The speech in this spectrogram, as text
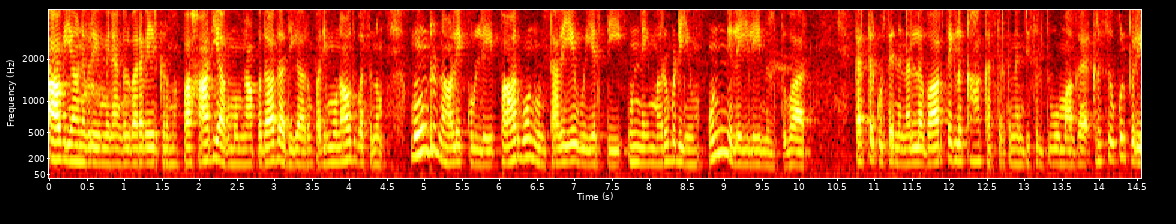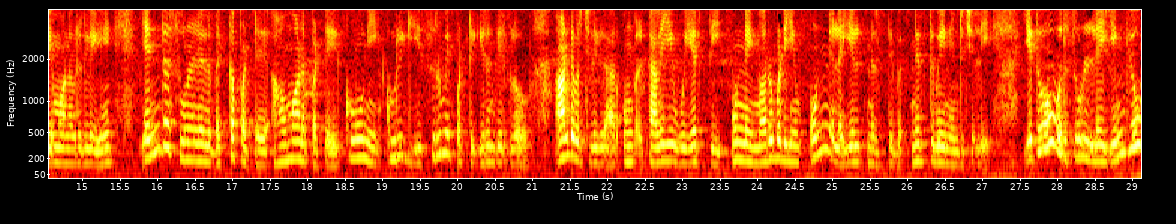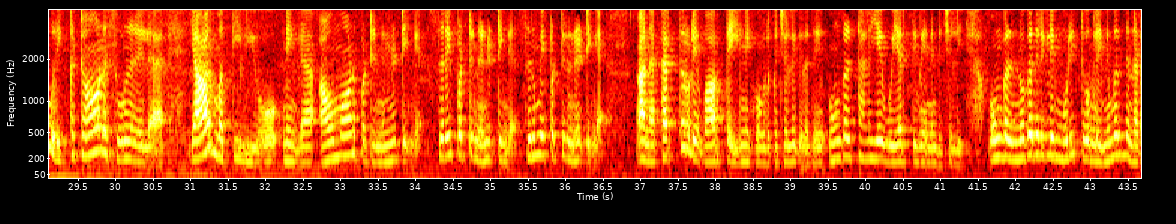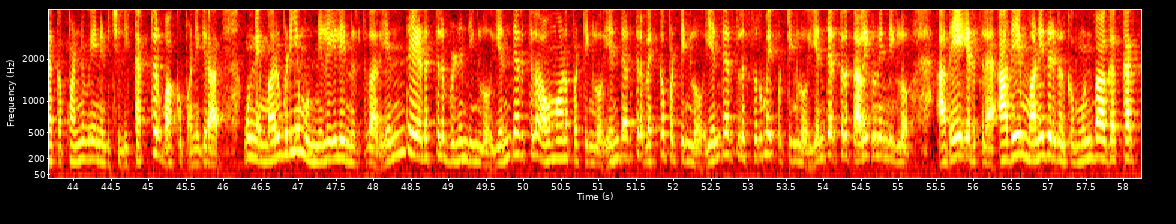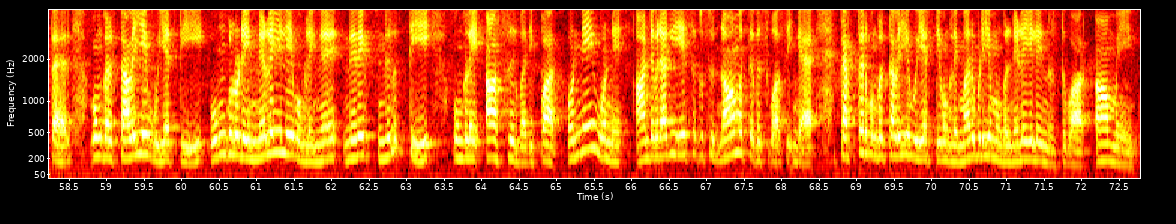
ஆவியானவரை உண்மை நாங்கள் வரவேற்கிறோம். அப்பா ஆதியாகமும் நாற்பதாவது அதிகாரம் பதிமூணாவது வசனம். மூன்று நாளைக்குள்ளே பார்வோன் உன் தலையை உயர்த்தி உன்னை மறுபடியும் உன் நிலையிலே நிறுத்துவார். கர்த்தர் கொடுத்த இந்த நல்ல வார்த்தைகளுக்காக கர்த்தருக்கு நன்றி செலுத்துவோமாக. கிறிஸ்துவுக்குள் பிரியமானவர்களே எந்த சூழ்நிலையில் வெட்கப்பட்டு அவமானப்பட்டு கூனி குறுகி சிறுமைப்பட்டு இருந்தீர்களோ ஆண்டவர் சொல்கிறார் உங்கள் தலையை உயர்த்தி உன்னை மறுபடியும் உன் நிலையில் நிறுத்து நிறுத்துவேன் என்று சொல்லி. ஏதோ ஒரு சூழ்நிலை எங்கேயோ ஒரு இக்கட்டான சூழ்நிலையில் யார் மத்தியிலையோ நீங்கள் அவமானப்பட்டு நின்றுட்டீங்க சிறைப்பட்டு நின்றுட்டீங்க சிறுமைப்பட்டு நின்றுட்டீங்க ஆனால் கர்த்தருடைய வார்த்தை இன்னைக்கு உங்களுக்கு சொல்லுகிறது உங்கள் தலையை உயர்த்துவேன் என்று சொல்லி உங்கள் நுகதிரிகளை முறித்து உங்களை நிமிர்ந்து நடக்க பண்ணுவேன் என்று சொல்லி கர்த்தர் வாக்கு பண்ணுகிறார். உன்னை மறுபடியும் உன் நிலையிலே நிறுத்துவார். எந்த இடத்துல விழுந்தீங்களோ எந்த இடத்துல அவமானப்பட்டீங்களோ எந்த இடத்துல வெக்கப்பட்டீங்களோ எந்த இடத்துல சிறுமைப்பட்டீங்களோ எந்த இடத்துல தலை குனிந்தீங்களோ அதே இடத்துல அதே மனிதர்களுக்கு முன்பாக கர்த்தர் உங்கள் தலையை உயர்த்தி உங்களுடைய நிலையிலே உங்களை நிறை நிறுத்தி உங்களை ஆசீர்வதிப்பார். ஒன்னே ஒன்று ஆண்டவராக இயேசு கிறிஸ்து நாமத்தை விசுவாசிங்க. கர்த்தர் உங்கள் தலையை உயர்த்தி உங்களை மறுபடியும் உங்கள் நிலையிலே நிறுத்துவார். ஆமேன்.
